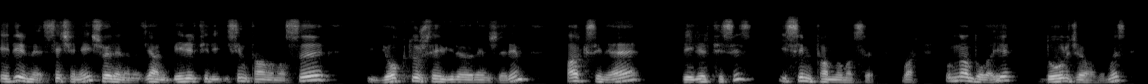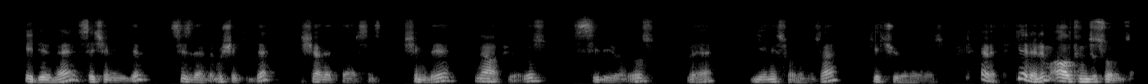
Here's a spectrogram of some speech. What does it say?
Edirne seçeneği söylenemez. Yani belirtili isim tanımlaması yoktur sevgili öğrencilerim. Aksine belirtisiz isim tanımlaması var. Bundan dolayı doğru cevabımız Edirne seçeneğidir. Sizler de bu şekilde işaretlersiniz. Şimdi ne yapıyoruz? Siliyoruz ve yeni sorumuza geçiyoruz. Evet, gelelim altıncı sorumuza.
